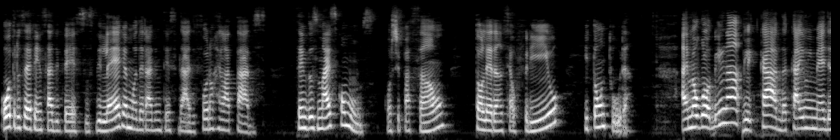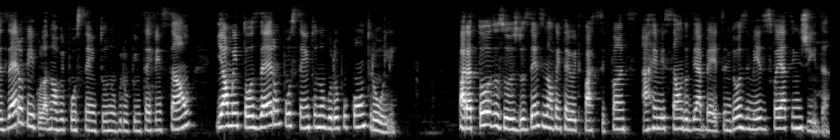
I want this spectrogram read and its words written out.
Outros eventos adversos de leve a moderada intensidade foram relatados, sendo os mais comuns constipação, tolerância ao frio e tontura. A hemoglobina glicada caiu em média 0,9% no grupo intervenção e aumentou 0,1% no grupo controle. Para todos os 298 participantes, a remissão do diabetes em 12 meses foi atingida.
